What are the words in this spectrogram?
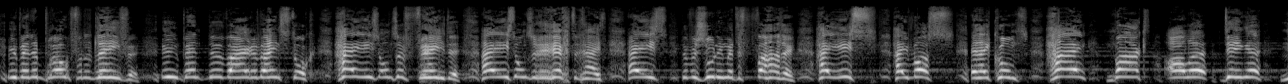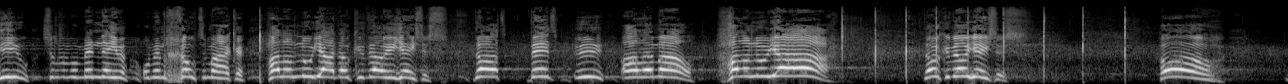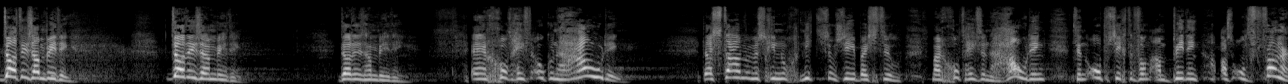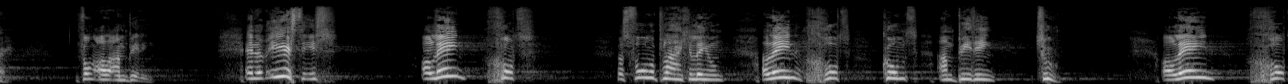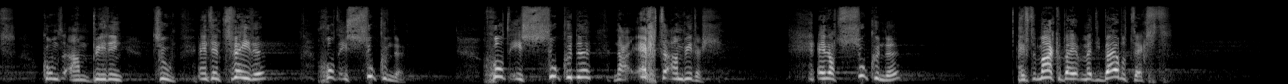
U bent het brood van het leven. U bent de ware wijnstok. Hij is onze vrede. Hij is onze gerechtigheid. Hij is de verzoening met de Vader. Hij is, hij was en hij komt. Hij maakt alle dingen nieuw. Zullen we een moment nemen om hem groot te maken? Halleluja, dank u wel, Heer Jezus. Dat bent u allemaal. Halleluja. Dank u wel, Jezus. Oh, dat is aanbidding. Dat is aanbidding. Dat is aanbidding. En God heeft ook een houding. Daar staan we misschien nog niet zozeer bij stil. Maar God heeft een houding ten opzichte van aanbidding als ontvanger van alle aanbidding. En het eerste is, alleen God, dat is volgende plaatje Leon, alleen God komt aanbidding toe. Alleen God komt aanbidding toe. En ten tweede, God is zoekende. God is zoekende naar echte aanbidders. En dat zoekende heeft te maken met die Bijbeltekst.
